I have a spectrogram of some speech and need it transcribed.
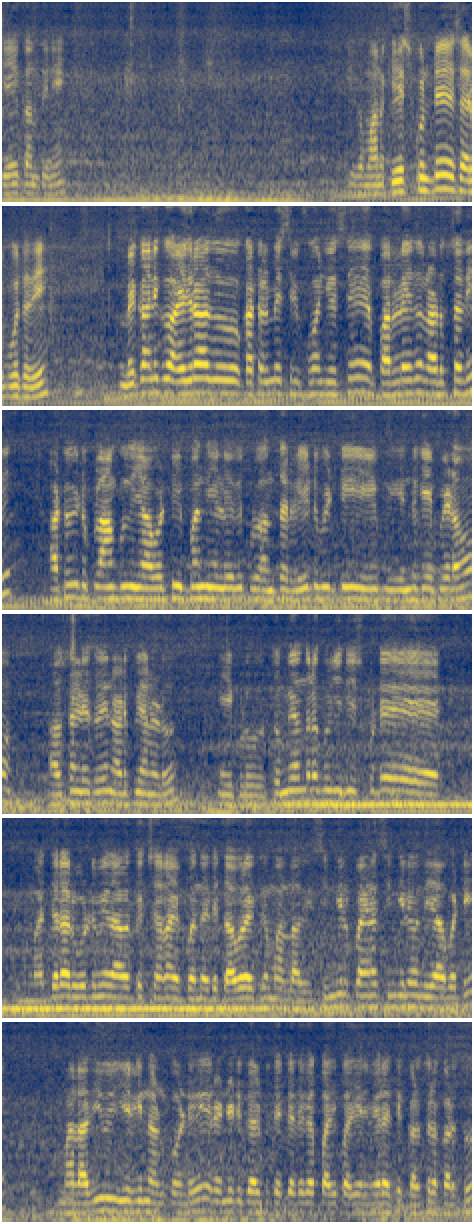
జే కంపెనీ ఇక మనకి వేసుకుంటే సరిపోతుంది. మెకానిక్ హైదరాబాద్ కట్టల మేస్త్రికి ఫోన్ చేస్తే పర్లేదు నడుస్తుంది. అటు ఇటు ప్లాంక్ ఉంది కాబట్టి ఇబ్బంది ఏం లేదు. ఇప్పుడు అంత రేటు పెట్టి ఎందుకు వేపించడం అవసరం లేదు నడిపి అన్నాడు. ఇప్పుడు తొమ్మిది వందల గురించి తీసుకుంటే మధ్యలో రోడ్డు మీద ఆగితే చాలా ఇబ్బంది అయితే డబుల్ అవుతుంది మళ్ళీ అది సింగిల్ పైన సింగిల్ ఉంది కాబట్టి మళ్ళీ అది జరిగింది అనుకోండి. రెండింటి కలిపి దగ్గర దగ్గర పది పదిహేను వేలు అయితే ఖర్చులో ఖర్చు.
